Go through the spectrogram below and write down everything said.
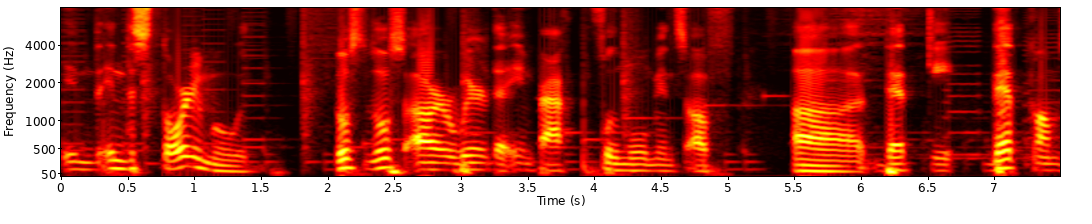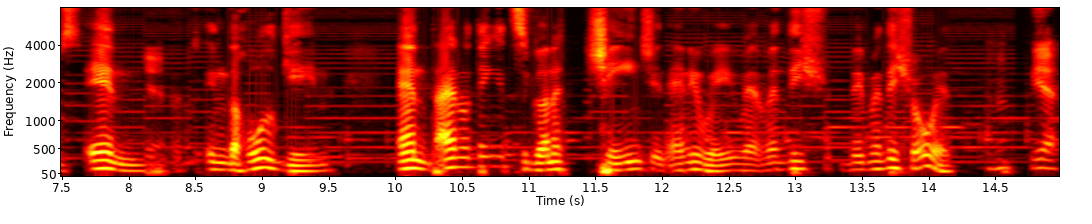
in in the story mode. Those those are where the impactful moments of uh that game that comes in Yeah. in the whole game and i don't think it's gonna change in any way when, when they, sh- they when they show it Yeah,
